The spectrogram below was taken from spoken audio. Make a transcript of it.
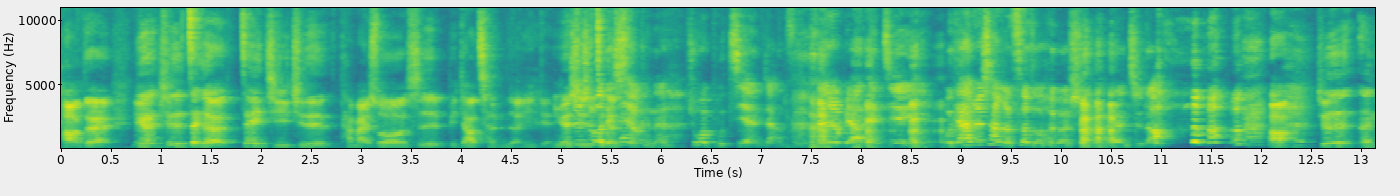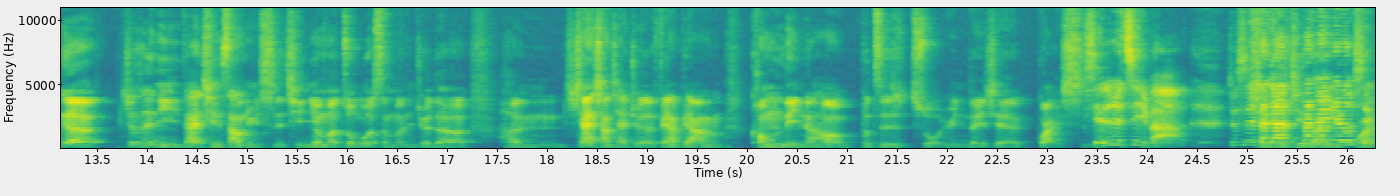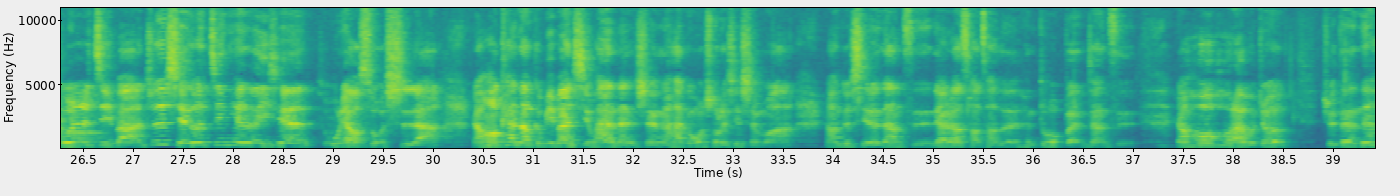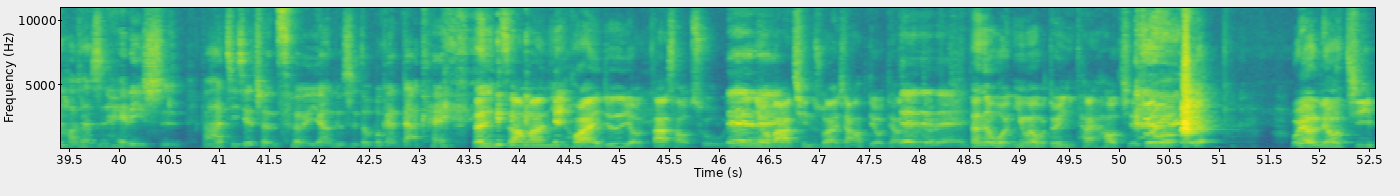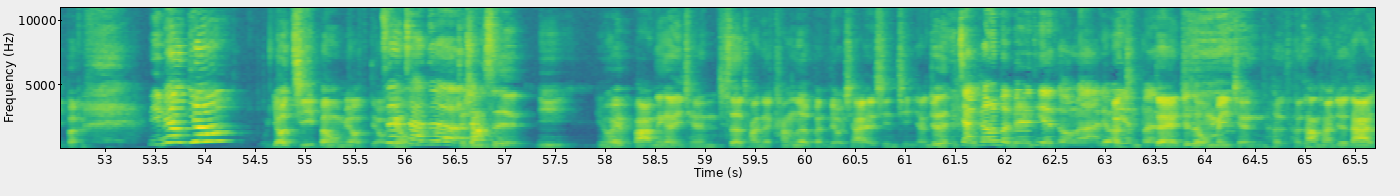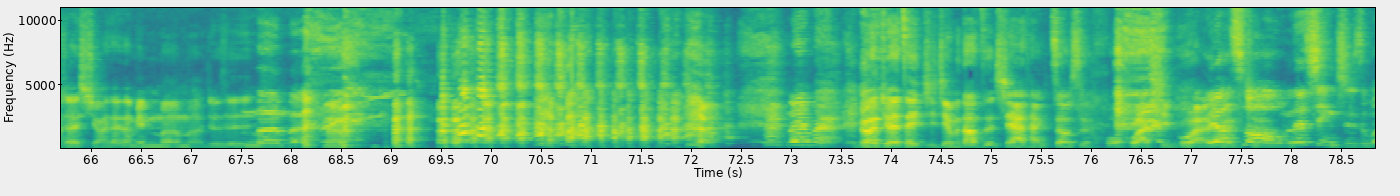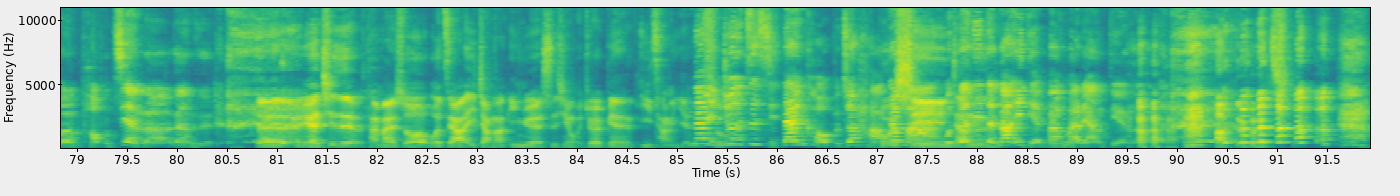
好，对，因为其实这个这一集其实坦白说是比较成人一点，因为其实、我等一下有可能就会不见这样子，大家就不要太介意。我等下去上个厕所喝个水，没人知道。啊，就是那个，就是你在青少女时期，你有没有做过什么？你觉得？很，现在想起来觉得非常非常空灵，然后不知所云的一些怪事。写日记吧，就是大家大家应该都写过日记吧，就是写着今天的一些无聊琐事啊，然后看到隔壁班喜欢的男生啊，他跟我说了些什么啊，然后就写了这样子潦潦草草的很多本这样子，然后后来我就觉得那好像是黑历史。把它集结成册一样，就是都不敢打开。但是你知道吗？你后来就是有大扫除，就是你有把它清出来，想要丢掉，对不对？但是我因为我对你太好奇了，所以我我有我有留几本。你没有丢？有几本我没有丢，真的假的？就像是你你会把那个以前社团的康乐本留下来的心情一样，就是你讲康乐本没人听得懂啦，留言本。对，就是我们以前合合唱团，就是大家在喜欢在那边 murmur，就是 murmur。murmur，你会觉得这一集节目到这现在才就是活过来、醒过来的？没有错，我们的性质怎么跑不见了？这样子。对对对，因为其实坦白说，我只要一讲到音乐的事情，我就会变得异常严肃。那你就是自己单口不就好？不行，干嘛？我等你等到一点半快两点了。好，对不起。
